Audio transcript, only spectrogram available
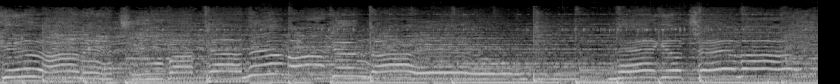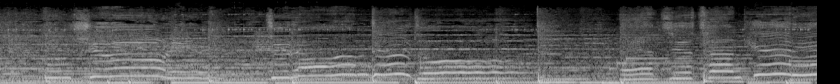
그 안에 주박한 음악은 나예요. 내 곁에만 움츠린 두려움들도 애틋한 그리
